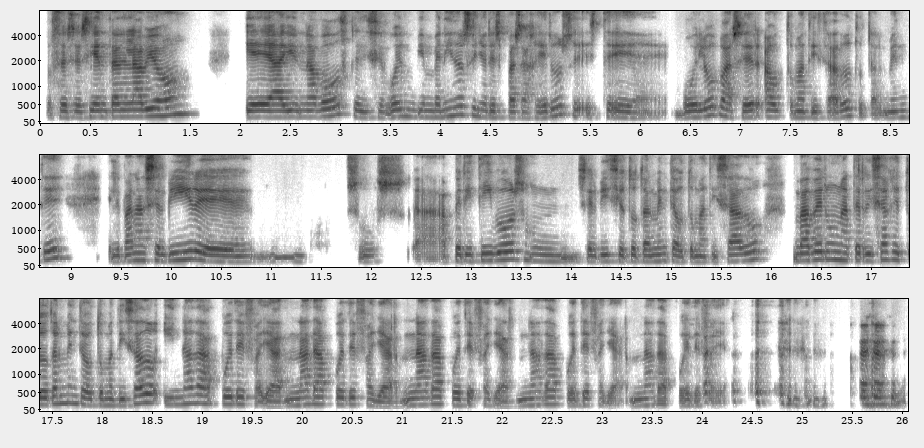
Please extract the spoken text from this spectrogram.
Entonces se sienta en el avión y hay una voz que dice, bueno, bienvenidos señores pasajeros, este vuelo va a ser automatizado totalmente, le van a servir eh, sus aperitivos, un servicio totalmente automatizado, va a haber un aterrizaje totalmente automatizado y nada puede fallar, nada puede fallar, nada puede fallar, nada puede fallar, nada puede fallar.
